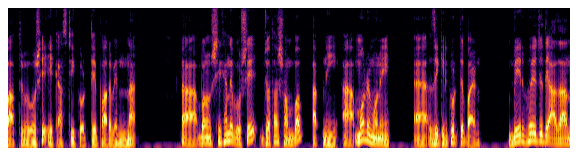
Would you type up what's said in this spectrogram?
বাথরুমে বসে এই কাজটি করতে পারবেন না। বরং সেখানে বসে যথাসম্ভব আপনি মনে মনে জিকির করতে পারেন। বের হয়ে যদি আজান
